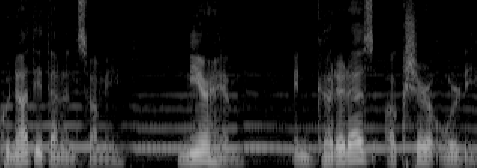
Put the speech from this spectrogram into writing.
Gunatitanand Swami, near him in Gadhada's Akshar Ordi.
